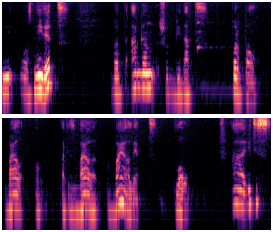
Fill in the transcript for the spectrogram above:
ne was needed, but the argon should be that purple, violet, or that is violet, violet glow. Ah, it is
